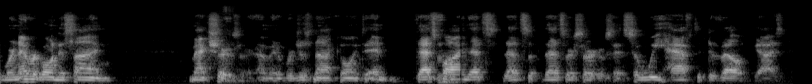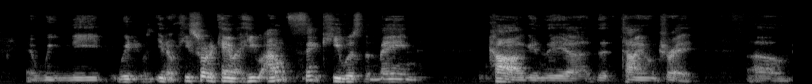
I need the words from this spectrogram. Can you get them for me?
we're never going to sign Max Scherzer. I mean, we're just not going to, and that's Mhm. fine. That's that's that's our circumstance. So we have to develop guys, and we need we, you know, he sort of came. He, I don't think he was the main cog in the uh, the Taillon trade. Um,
